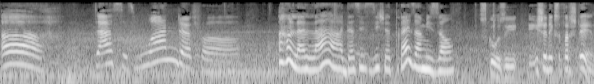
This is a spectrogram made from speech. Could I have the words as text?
Oh, das ist wonderful. Oh la la, das ist sicher très amusant. Scusi, ist ja nichts zu verstehen.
